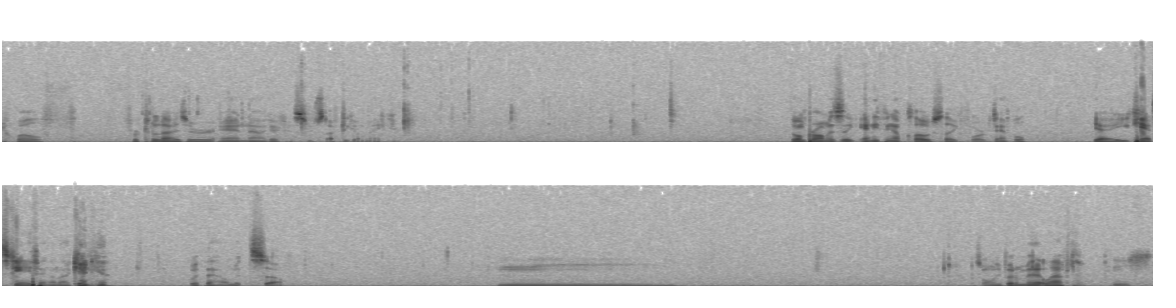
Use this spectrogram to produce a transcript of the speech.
Twelve fertilizer, and now I got some stuff to go make. The one problem is like anything up close, like for example, yeah, you can't see anything on that, can you? with the helmet, so. Mm. It's only about a minute left. Oof.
